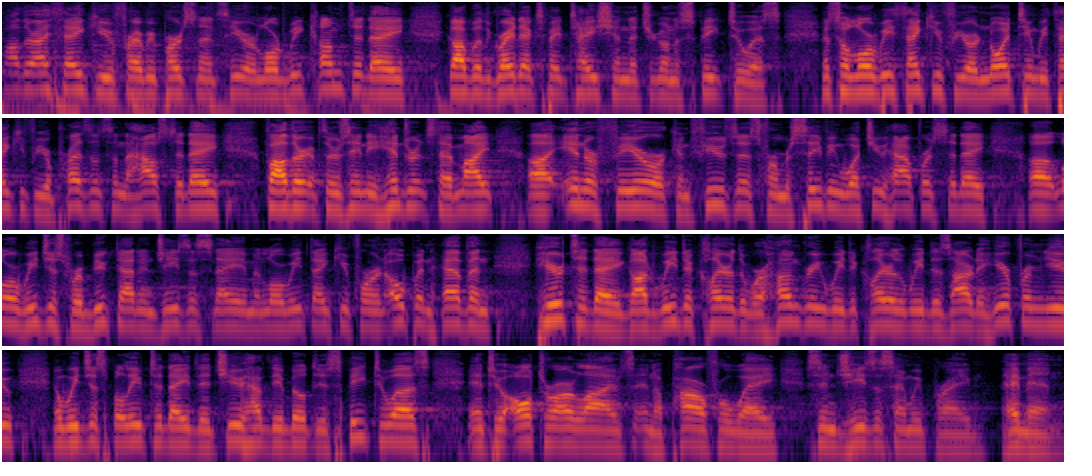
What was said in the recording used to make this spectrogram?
Father, I thank you for every person that's here. Lord, we come today, God, with great expectation that you're going to speak to us. And so, Lord, we thank you for your anointing. We thank you for your presence in the house today. Father, if there's any hindrance that might uh, interfere or confuse us from receiving what you have for us today, uh, Lord, we just rebuke that in Jesus' name. And Lord, we thank you for an open heaven here today. God, we declare that we're hungry. We declare that we desire to hear from you. And we just believe today that you have the ability to speak to us and to alter our lives in a powerful way. It's in Jesus' name we pray. Amen.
